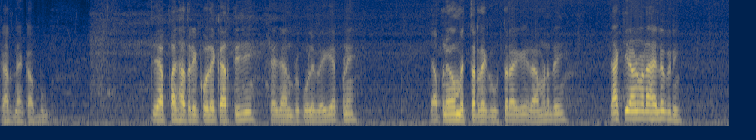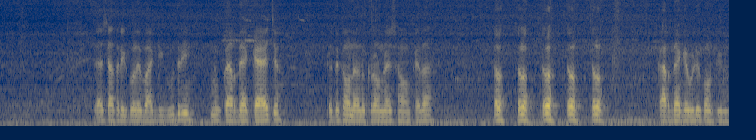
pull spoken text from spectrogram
ਕਰਦੇ ਆ ਕਾਬੂ। ਤੇ ਆਪਾਂ ਛਤਰੀ ਕੋਲੇ ਕਰਤੀ ਸੀ, ਤੇ ਜਾਨਵਰ ਕੋਲੇ ਬਹਿ ਗਏ ਆਪਣੇ। ਤੇ ਆਪਣੇ ਉਹ ਮਿੱਤਰ ਦੇ ਕਬੂਤਰ ਹੈਗੇ, ਰਾਵਣ ਦੇ। ਚਾਕੀ ਰਾਵਣ ਬੜਾ ਹੈਲੋ ਕਰੀ। ਤੇ ਆਹ ਛਤਰੀ ਕੋਲੇ ਬਾਗੀ ਕਬੂਤਰੀ, ਇਹਨੂੰ ਕਰਦੇ ਆ ਕੈਚ ਤੇ ਦਿਖਾਉਂਦਾ ਇਹਨੂੰ ਕਰਾਉਣਾ ਸ਼ੌਂਕ ਇਹਦਾ। ਚਲੋ ਚਲੋ ਚਲੋ ਚਲੋ ਚਲੋ। ਕਰਦੇ ਆ ਕਿ ਵੀਡੀਓ ਕੰਟੀਨਿਊ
